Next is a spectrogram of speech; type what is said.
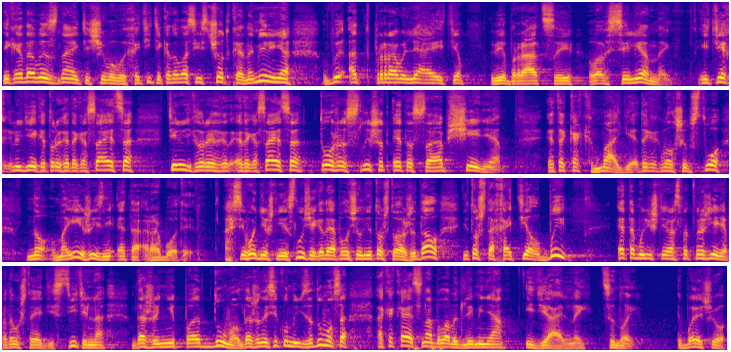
И когда вы знаете, чего вы хотите, когда у вас есть четкое намерение, вы отправляете вибрации во Вселенной. И тех людей, которых это касается, те люди, которых это касается, тоже слышат это сообщение. Это как магия, это как волшебство, но в моей жизни это работает. А сегодняшний случай, когда я получил не то, что ожидал, не то, что хотел бы, Этому лишний раз подтверждение, потому что я действительно даже не подумал, даже на секунду не задумался, а какая цена была бы для меня идеальной ценой. И более чего,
